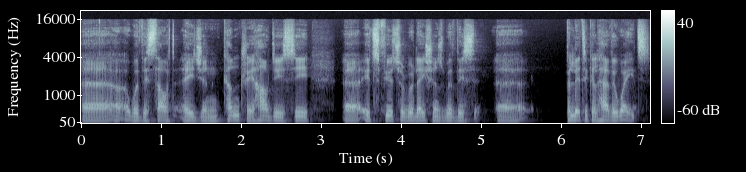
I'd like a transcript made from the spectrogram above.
uh, with the South Asian country. How do you see uh, its future relations with these uh, political heavyweights?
